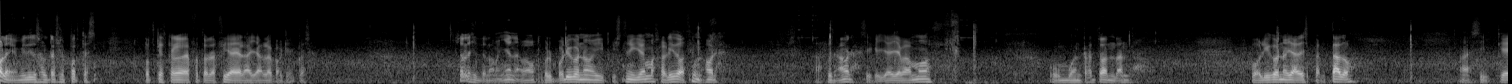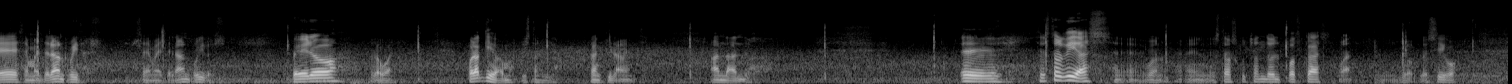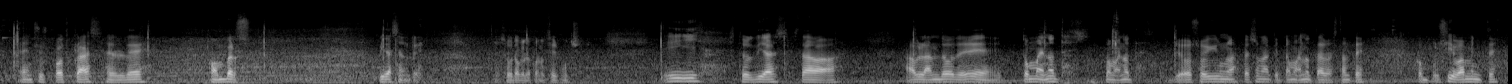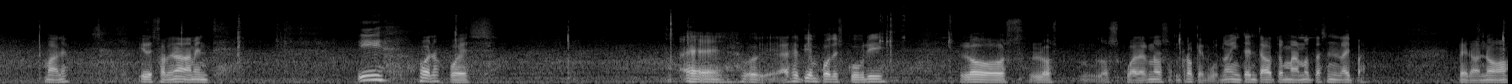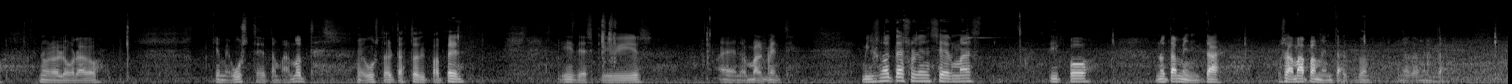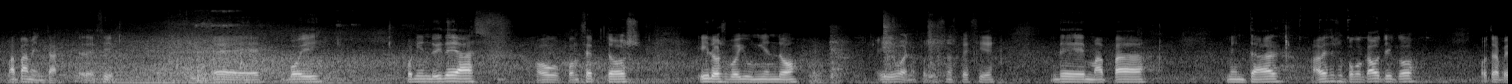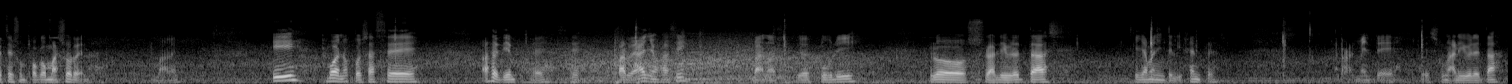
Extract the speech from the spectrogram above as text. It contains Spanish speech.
Hola, bienvenidos al Reflex Podcast. Podcast que de fotografía ahora ya habla de cualquier cosa. Son las 7 de la mañana, vamos por el polígono y Pistón y yo hemos salido hace una hora. Hace una hora, así que ya llevamos un buen rato andando. Polígono ya ha despertado, así que se meterán ruidos, se meterán ruidos. Pero, pero bueno, por aquí vamos, Pistón y yo, tranquilamente, andando. Eh, estos días, eh, bueno, he estado escuchando el podcast, bueno, yo le sigo en sus podcasts, el de Converso, Vidas en Red, seguro que lo conocéis mucho. Y estos días estaba hablando de toma de notas, toma de notas. Yo soy una persona que toma notas bastante compulsivamente, ¿vale? Y desordenadamente. Y bueno, pues eh, hace tiempo descubrí los, los, cuadernos Rocketbook. ¿no? He intentado tomar notas en el iPad, pero no, no lo he logrado que me guste tomar notas. Me gusta el tacto del papel y de escribir eh, normalmente. Mis notas suelen ser más tipo nota mental, o sea, mapa mental, perdón, nota mental, mapa mental, es decir, eh, voy poniendo ideas o conceptos y los voy uniendo y bueno, pues es una especie de mapa mental, a veces un poco caótico, otras veces un poco más ordenado. ¿vale? Y bueno, pues hace, hace tiempo, ¿eh? hace un par de años así, bueno, yo descubrí los, las libretas que llaman inteligentes. Realmente es una libreta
